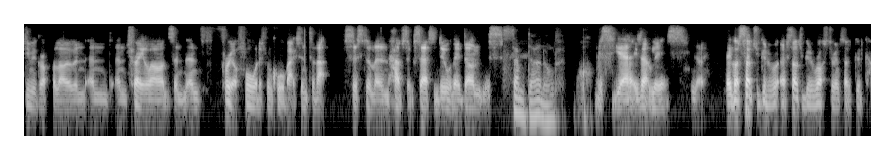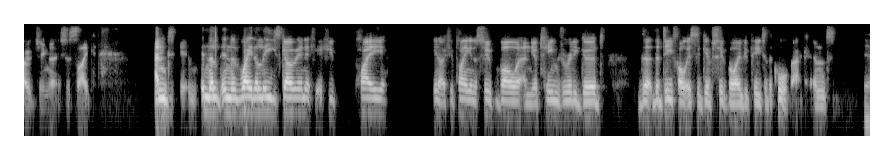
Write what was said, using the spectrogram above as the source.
Jimmy Garoppolo and and and Trey Lance and, and three or four different quarterbacks into that system and have success and do what they've done. It's, Sam Darnold. it's yeah, exactly. It's you know they've got such a good such a good roster and such good coaching that it's just like, and in the in the way the league's going, if if you play, you know, if you're playing in the Super Bowl and your team's really good, the the default is to give Super Bowl MVP to the quarterback, and yeah.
